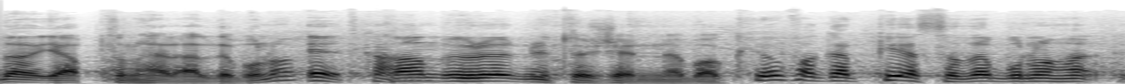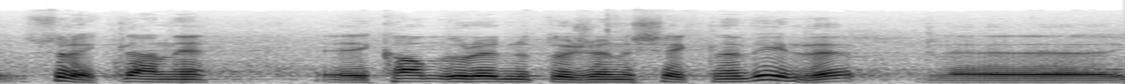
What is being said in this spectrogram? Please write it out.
da yaptın herhalde bunu. Evet, kan. kan üre nitrojenine bakıyor. Fakat piyasada bunu sürekli hani e, kan üre nitrojeni şeklinde değil de e,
